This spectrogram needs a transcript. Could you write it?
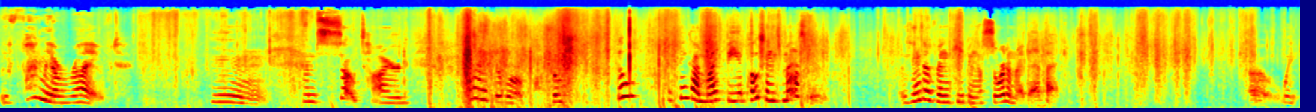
We finally arrived. Hmm, I'm so tired. I don't have to roll potions. Though, I think I might be a potions master. I think I've been keeping a sword in my backpack. Oh, wait,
